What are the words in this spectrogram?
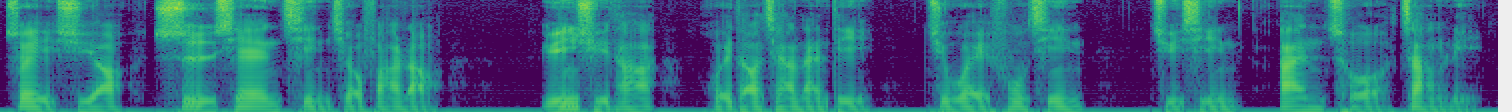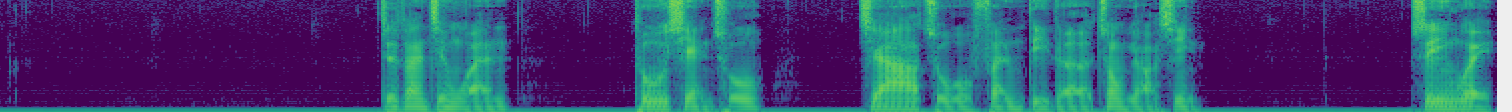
所以需要事先请求法老，允许他回到迦南地去为父亲举行安错葬礼。这段经文凸显出家族坟地的重要性，是因为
